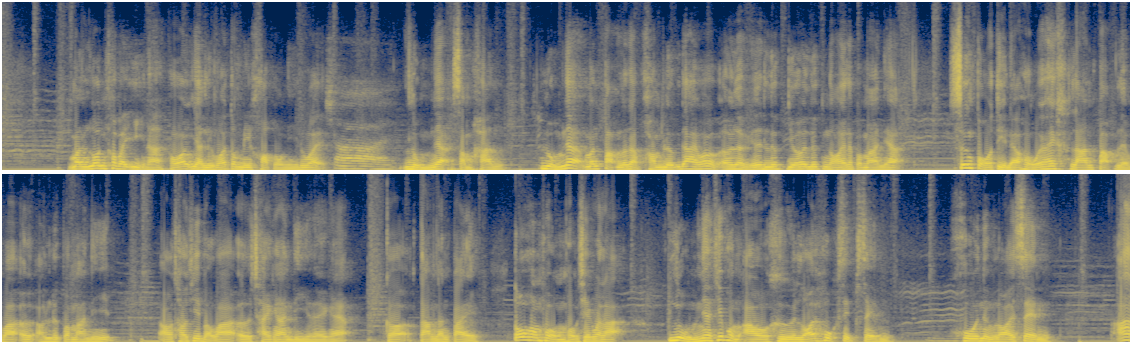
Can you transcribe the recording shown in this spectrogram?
100 มันล่นเข้าไปอีกนะ เพราะว่าอย่าลืมว่าต้องมีขอบตรงนี้ด้วยใช่หลุมเนี่ยสำคัญ หลุมเนี่ยมันปรับระดับความลึกได้ว่าแบบเออเราอยากจะลึกเยอะลึกน้อยอะไรประมาณเนี้ยซึ่งปกติแล้วผมก็ให้ร้านปรับเลยว่าเออเอาลึกประมาณนี้ เอาเท่าที่แบบว่าเออใช้งานดีอะไรเงี้ยก็ตามนั้นไป โต๊ะของผมผมเช็คมาละ หลุมเนี่ยที่ผมเอาคือ 160 เซนคูณ100 เซนอะ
